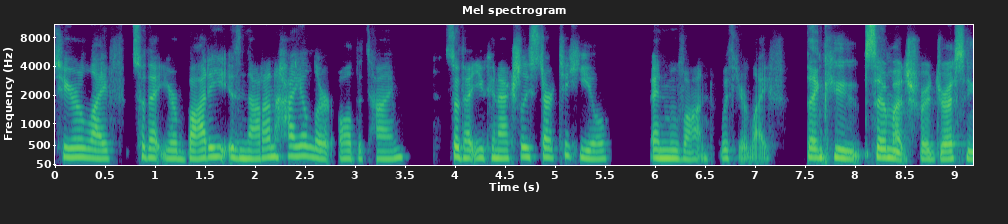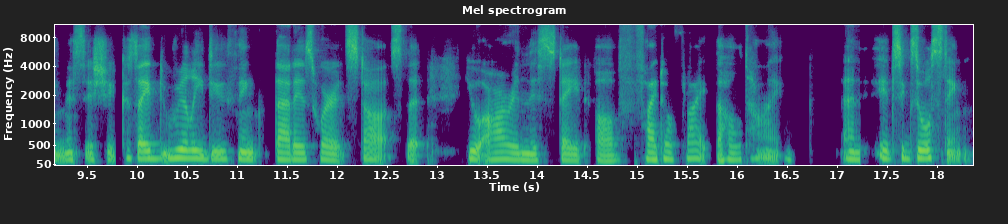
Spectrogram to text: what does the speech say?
to your life so that your body is not on high alert all the time, so that you can actually start to heal and move on with your life? Thank you so much for addressing this issue because I really do think that is where it starts that you are in this state of fight or flight the whole time. And it's exhausting.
